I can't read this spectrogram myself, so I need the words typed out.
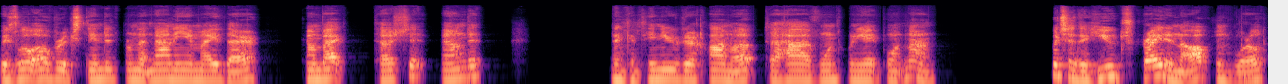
It was a little overextended from that 9 EMA there. Come back, touched it, found it, then continued to climb up to a high of 128.9, which is a huge trade in the options world.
